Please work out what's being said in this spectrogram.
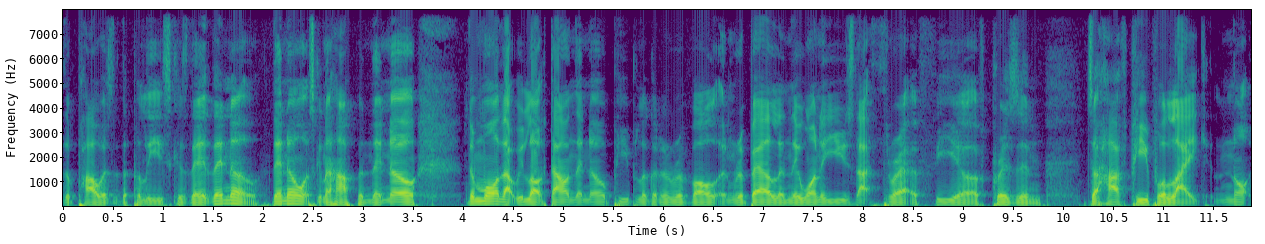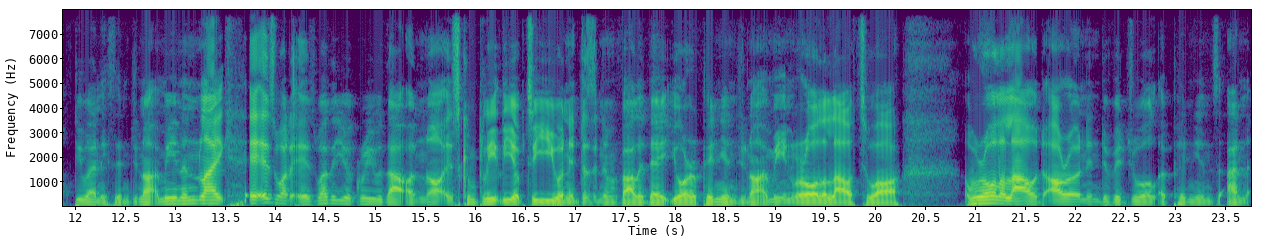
the powers of the police because they they know they know what's gonna happen. They know the more that we lock down, they know people are going to revolt and rebel, and they want to use that threat of fear of prison to have people like not do anything. Do you know what I mean? And like, it is what it is. Whether you agree with that or not it's completely up to you, and it doesn't invalidate your opinion. Do you know what I mean? We're all allowed to our we're all allowed our own individual opinions and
